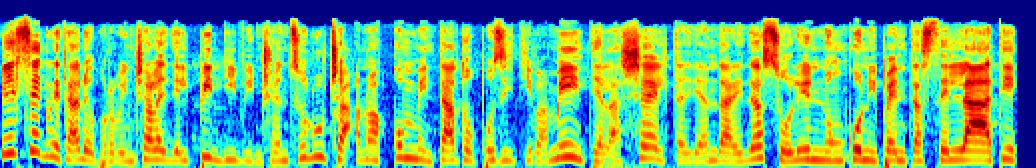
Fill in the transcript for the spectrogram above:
il segretario provinciale del PD Vincenzo Luciano ha commentato positivamente la scelta di andare da soli e non con i pentastellati.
